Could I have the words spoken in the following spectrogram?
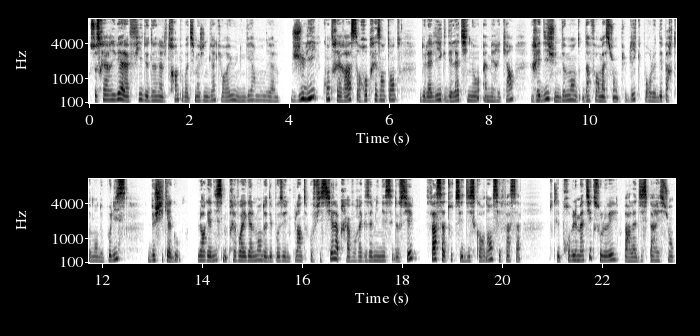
Ce serait arrivé à la fille de Donald Trump, on va t'imaginer bien qu'il y aurait eu une guerre mondiale. Julie Contreras, représentante de la Ligue des Latino-Américains, rédige une demande d'information publique pour le département de police de Chicago. L'organisme prévoit également de déposer une plainte officielle après avoir examiné ces dossiers. Face à toutes ces discordances et face à toutes les problématiques soulevées par la disparition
